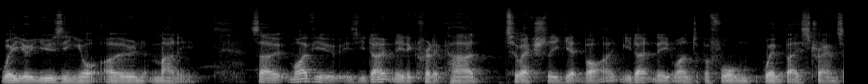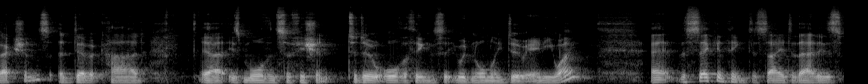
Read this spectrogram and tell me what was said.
where you're using your own money. So my view is you don't need a credit card to actually get by. You don't need one to perform web-based transactions. A debit card uh, is more than sufficient to do all the things that you would normally do anyway. And the second thing to say to that is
